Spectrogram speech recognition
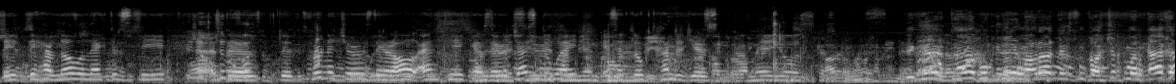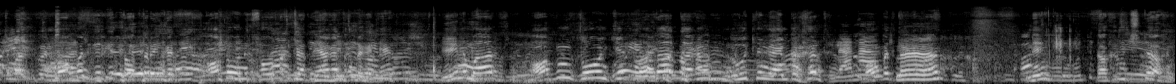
They, they have no electricity. Uh, the, the, the furniture they're all antique and they're just the way it looked hundred years ago үзэгтэй. Энэ маань олон зуун жил надаа дараа нүүдлэн амьдрахад Монгол маань нэг тохиромжтой охин.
